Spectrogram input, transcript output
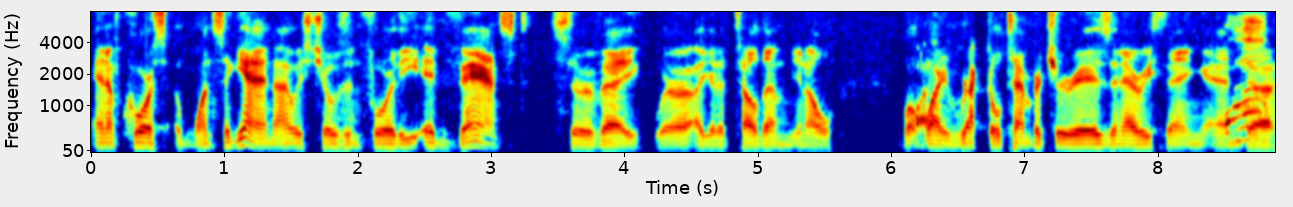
and of course once again I was chosen for the advanced survey where I gotta tell them, you know, what What? my rectal temperature is and everything and What? uh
